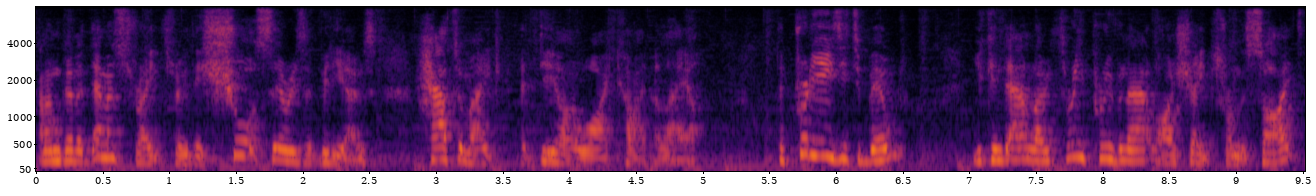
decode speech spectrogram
and I'm going to demonstrate through this short series of videos how to make a DIY Kilaia. They're pretty easy to build. You can download three proven outline shapes from the site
